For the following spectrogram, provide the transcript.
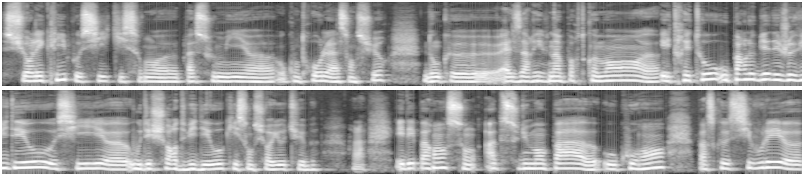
sur les clips aussi qui sont pas soumis au contrôle, à la censure. Donc elles arrivent n'importe comment et très tôt, ou par le biais des jeux vidéo aussi aussi ou des shorts vidéos qui sont sur YouTube. Et les parents sont absolument pas au courant parce que si vous voulez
